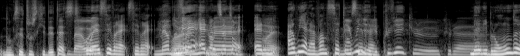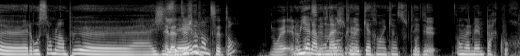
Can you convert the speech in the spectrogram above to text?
Donc c'est tout ce qu'il déteste. Bah Ouais, c'est vrai, c'est vrai. Merde Ouais. Mais famille, elle, 27 euh, ans. elle- Ouais. ah oui, elle a 27 Mais ans, oui, c'est elle vrai. est plus vieille que, le- que la. Mais elle est blonde, euh, elle ressemble un peu euh, à Gisèle. Elle a déjà 27 ans? Ouais, elle a Oui, elle a 27 mon âge, ans. ok. on est de 95 toutes les deux. On a le même parcours.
